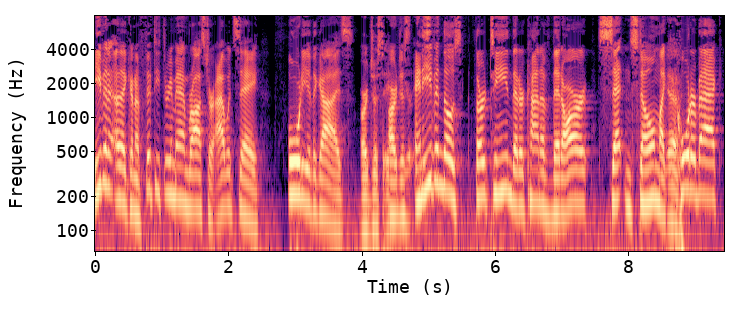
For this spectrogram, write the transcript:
Even uh, like on a 53 man roster, I would say 40 of the guys Are just- are just and even those 13 that are kind of that are set in stone like Yeah. the quarterback,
